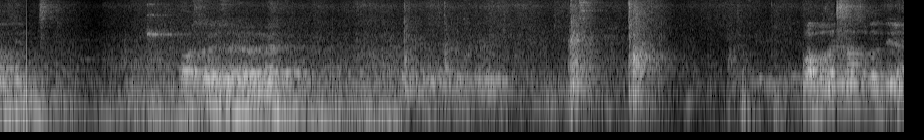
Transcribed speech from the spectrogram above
Martin. Vad står det så över? Από εδώ είναι μέσα σωματήρα.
